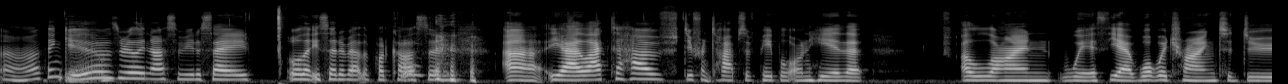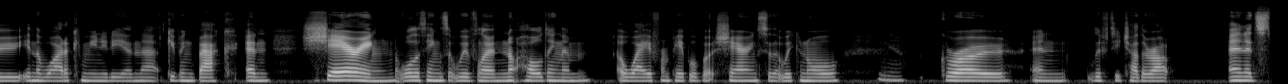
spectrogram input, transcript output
Oh, thank you. Yeah. It was really nice of you to say all that you said about the podcast. And uh, yeah, I like to have different types of people on here that align with yeah what we're trying to do in the wider community and that giving back and sharing all the things that we've learned not holding them away from people, but sharing so that we can all yeah. grow and lift each other up. And it's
